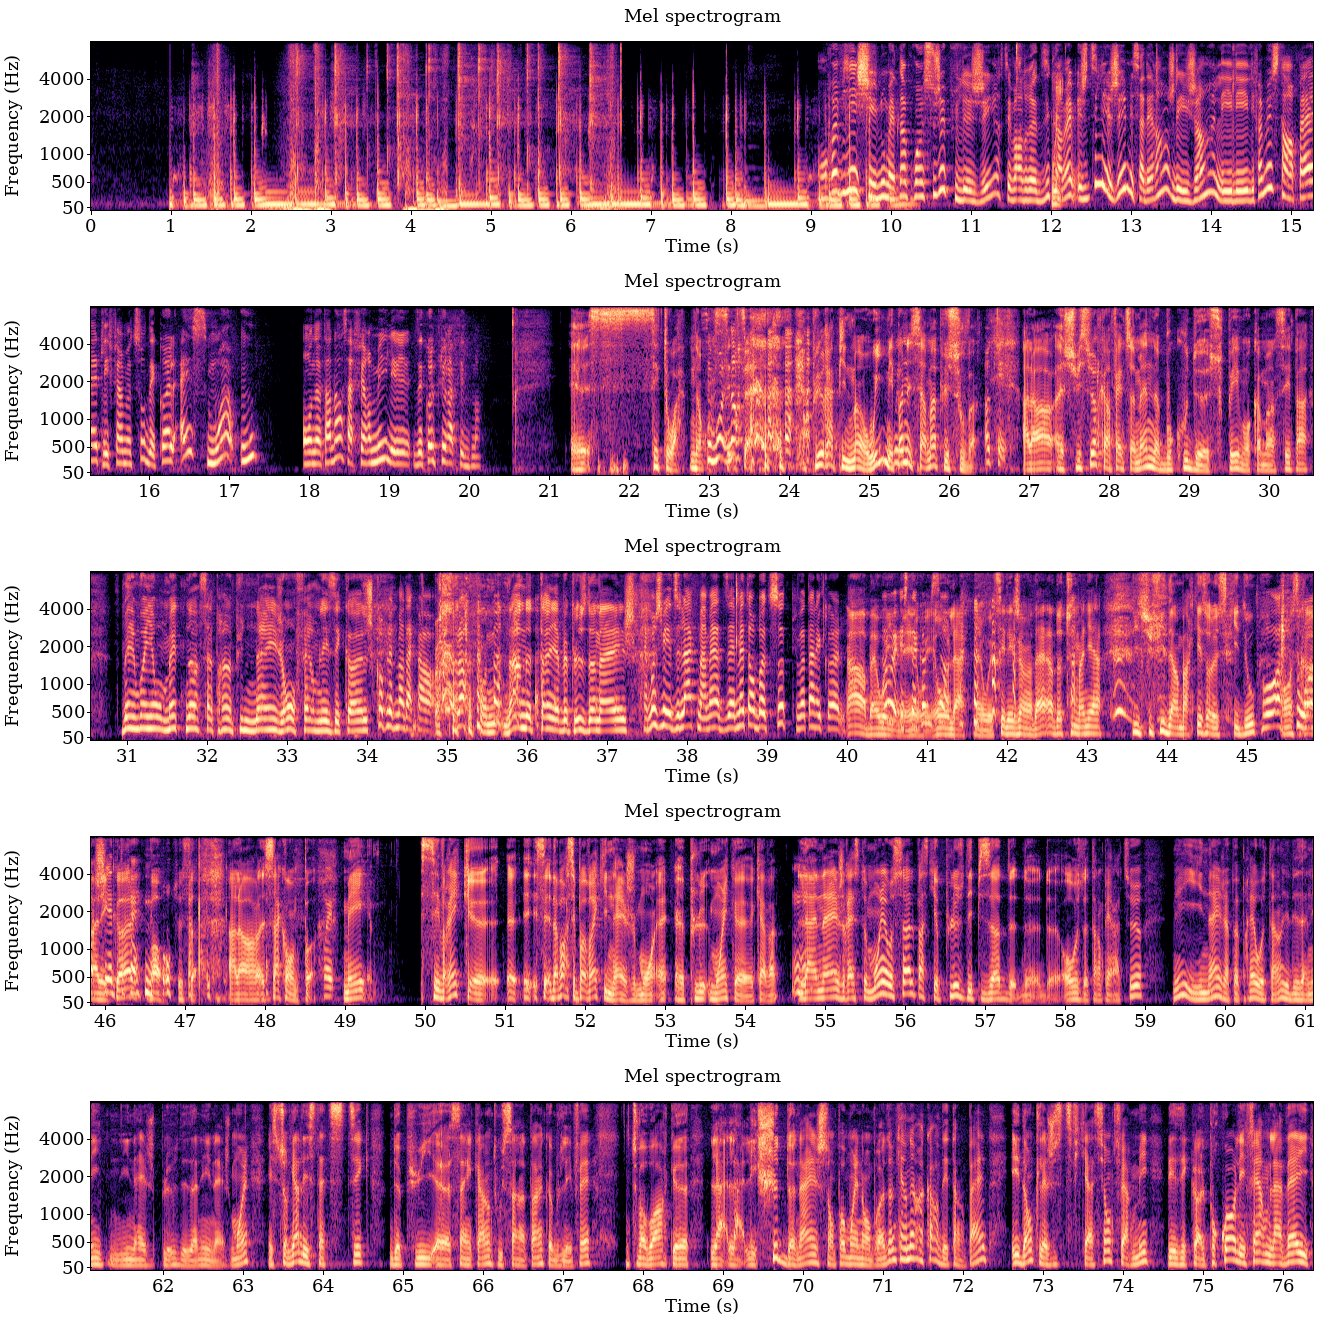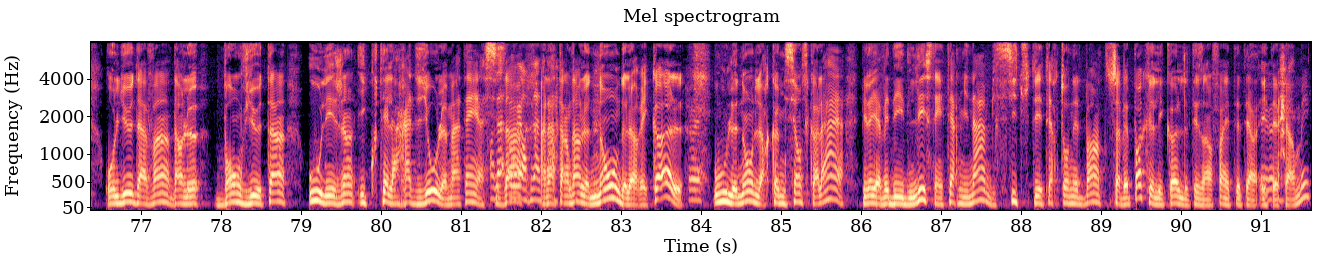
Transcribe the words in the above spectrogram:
Revient chez nous maintenant pour un sujet plus léger. C'est vendredi quand même. Je dis léger, mais ça dérange des gens. Les, les- les fameuses tempêtes, les fermetures d'écoles. Est-ce moi où on a tendance à fermer les écoles plus rapidement? Euh, c'est toi. Non. C'est moi, non. plus rapidement, oui, mais pas nécessairement plus souvent. OK. Alors, euh, je suis sûr qu'en fin de semaine, là, beaucoup de soupers vont commencer par Ben voyons, maintenant, ça prend plus de neige, on ferme les écoles. Je suis complètement d'accord. Dans notre temps, il y avait plus de neige. Moi, je viens du lac. Ma mère disait Mets ton bas de soute, puis va-t'en à l'école. Ah, ben oui, Ah oui, mais c'était comme oui, ça. au lac, ben oui, c'est légendaire. De toute manière, il suffit d'embarquer sur le skidoo, on se rend en à l'école. Bon, c'est ça. Alors, ça compte pas. Mais c'est vrai que. euh, c'est- D'abord, c'est pas vrai qu'il neige moins, euh, plus, moins qu'avant. Mhm. La neige reste moins au sol parce qu'il y a plus d'épisodes de, de- de hausse de température. Mais il neige à peu près autant. Il y a des années, il neige plus, des années, il neige moins. Et si tu regardes les statistiques depuis euh, 50 ou 100 ans, comme je l'ai fait, tu vas voir que la- la- les chutes de neige sont pas moins nombreuses. Donc, il y en a encore des tempêtes. Et donc, la justification de fermer les écoles. Pourquoi on les ferme la veille au lieu d'avant, dans le bon vieux temps où les gens écoutaient la radio le matin à 6 oui, heures ordinateur. en attendant le nom de leur école Oui. ou le nom de leur commission scolaire? Puis là, il y avait des listes interminables. Si tu t'étais retourné de bord, tu savais pas que l'école de tes enfants était, fermée.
